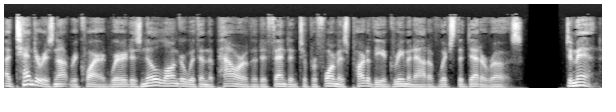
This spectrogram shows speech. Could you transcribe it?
A tender is not required where it is no longer within the power of the defendant to perform as part of the agreement out of which the debt arose. Demand.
